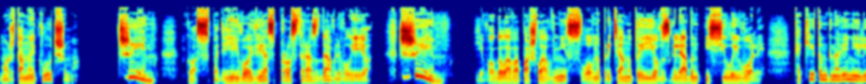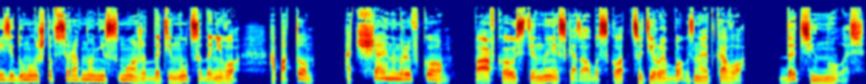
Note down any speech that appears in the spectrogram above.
может, оно и к лучшему. «Джим!» Господи, его вес просто раздавливал ее. «Джим!» Его голова пошла вниз, словно притянутая ее взглядом и силой воли. Какие-то мгновения Лизи думала, что все равно не сможет дотянуться до него. А потом, отчаянным рывком, «Павка у стены», — сказал бы Скотт, цитируя «Бог знает кого», дотянулась.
